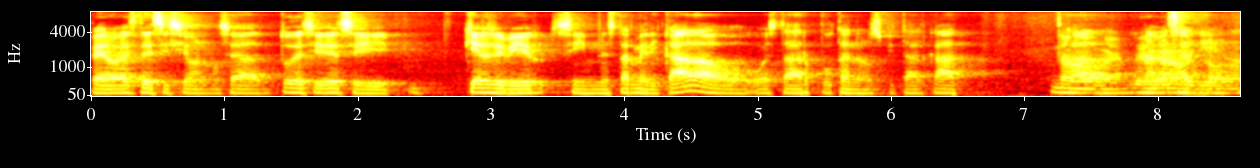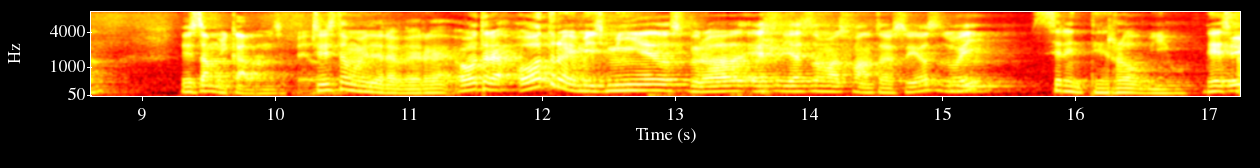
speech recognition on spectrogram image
pero es decisión. O sea, tú decides si quieres vivir sin estar medicada o, o estar puta en el hospital cada, No, cada- güey, una no, vez al no, día. no. ¿no? Está muy cabrón ese pedo. Sí, está muy de la verga. Otra, otro de mis miedos, pero eso ya son más fantasiosos, güey. Ser enterrado vivo. De esa Sí,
